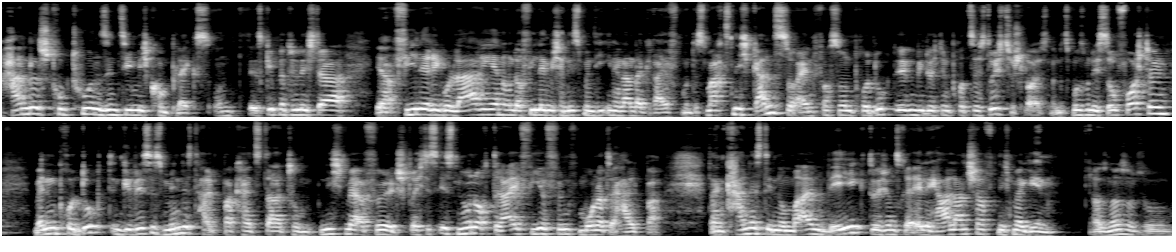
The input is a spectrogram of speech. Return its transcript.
Handelsstrukturen sind ziemlich komplex und es gibt natürlich da ja viele Regularien und auch viele Mechanismen, die ineinander greifen. Und das macht es nicht ganz so einfach, so ein Produkt irgendwie durch den Prozess durchzuschleusen. Und das muss man sich so vorstellen, wenn ein Produkt ein gewisses Mindesthaltbarkeitsdatum nicht mehr erfüllt, sprich es ist nur noch drei, vier, fünf Monate haltbar, dann kann es den normalen Weg durch unsere LEH-Landschaft nicht mehr gehen. Also ne, so, so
